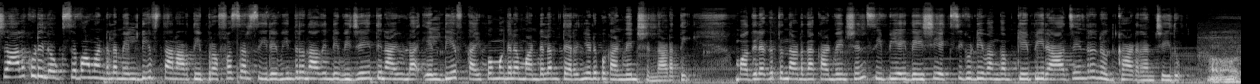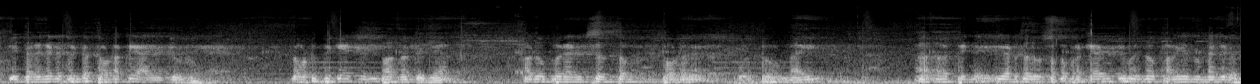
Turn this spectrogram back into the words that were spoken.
ചാലക്കുടി ലോക്സഭാ മണ്ഡലം എൽ ഡി എഫ് സ്ഥാനാർത്ഥി പ്രൊഫസർ സി രവീന്ദ്രനാഥിന്റെ വിജയത്തിനായുള്ള എൽ ഡി എഫ് കൈപ്പമംഗലം മണ്ഡലം തെരഞ്ഞെടുപ്പ് കൺവെൻഷൻ നടത്തി. മതിലകത്ത് നടന്ന കൺവെൻഷൻ സി പി ഐ ദേശീയ എക്സിക്യൂട്ടീവ് അംഗം കെ പി രാജേന്ദ്രൻ ഉദ്ഘാടനം ചെയ്തു. ഈ തെരഞ്ഞെടുപ്പിന്റെ തുടക്കമേ നോട്ടിഫിക്കേഷൻ വന്നിട്ടില്ല. അതും ഒരു അനിശ്ചിതത്വം തുടങ്ങി ഉണ്ടായി പിന്നെ ഈ അടുത്ത ദിവസമൊക്കെ പ്രഖ്യാപിക്കുമെന്ന് പറയുന്നുണ്ടെങ്കിലും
